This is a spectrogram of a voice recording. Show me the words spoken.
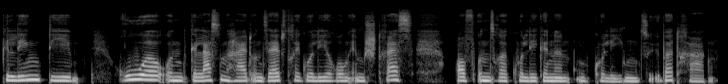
gelingt, die Ruhe und Gelassenheit und Selbstregulierung im Stress auf unsere Kolleginnen und Kollegen zu übertragen.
